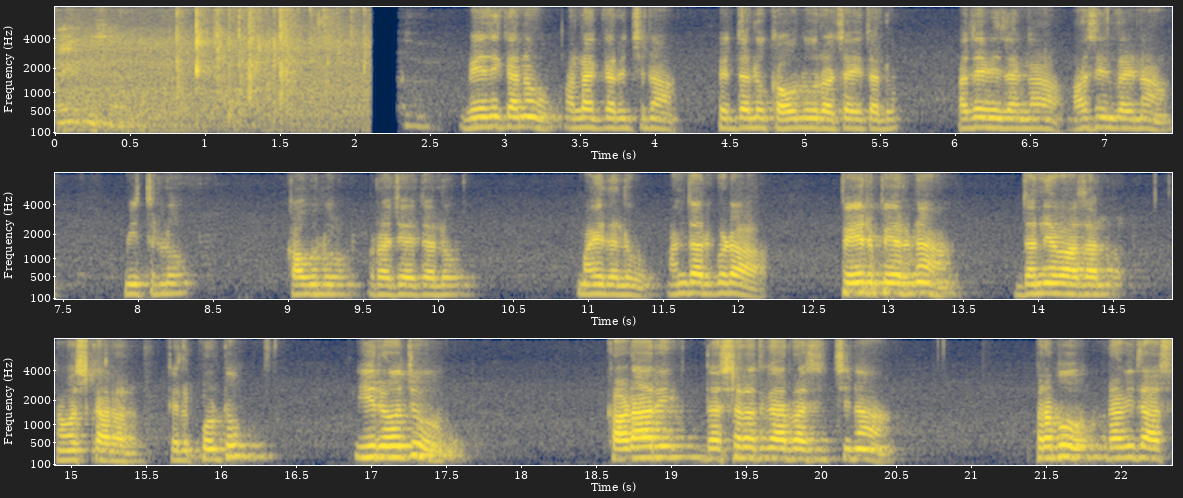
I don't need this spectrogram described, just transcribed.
థ్యాంక్ యూ సార్ వేదికను అలంకరించిన పెద్దలు కవులు రచయితలు అదేవిధంగా ఆశీనులైన మిత్రులు కవులు రచయితలు మహిళలు అందరు కూడా పేరు పేరున ధన్యవాదాలు నమస్కారాలు తెలుపుకుంటూ ఈరోజు కడారి దశరథ్ గారు రచించిన ప్రభు రవిదాస్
